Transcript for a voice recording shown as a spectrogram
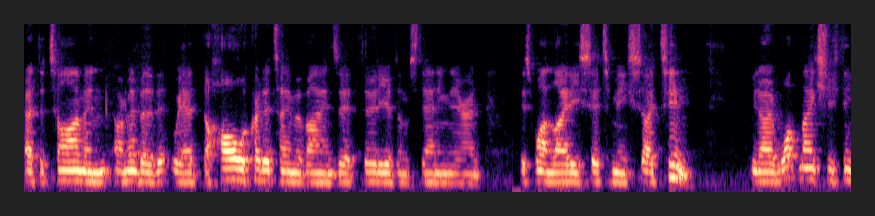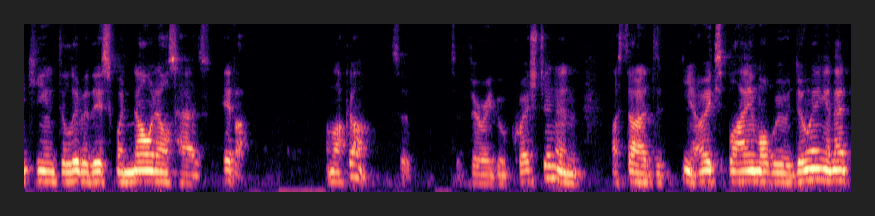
at the time. And I remember that we had the whole credit team of ANZ, 30 of them standing there. And this one lady said to me, So, Tim, you know, what makes you think you can deliver this when no one else has ever? I'm like, Oh, it's a, it's a very good question. And I started to, you know, explain what we were doing. And then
